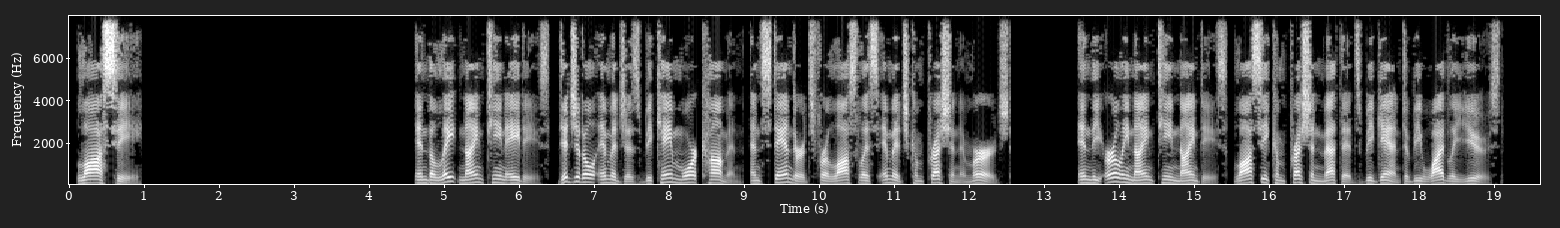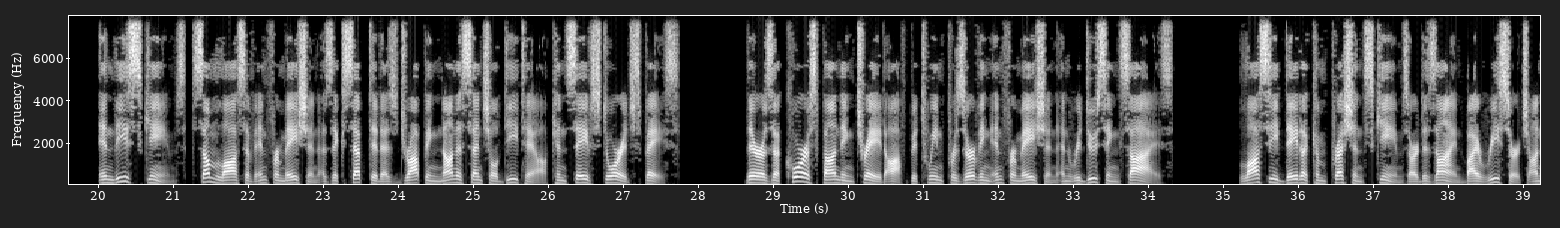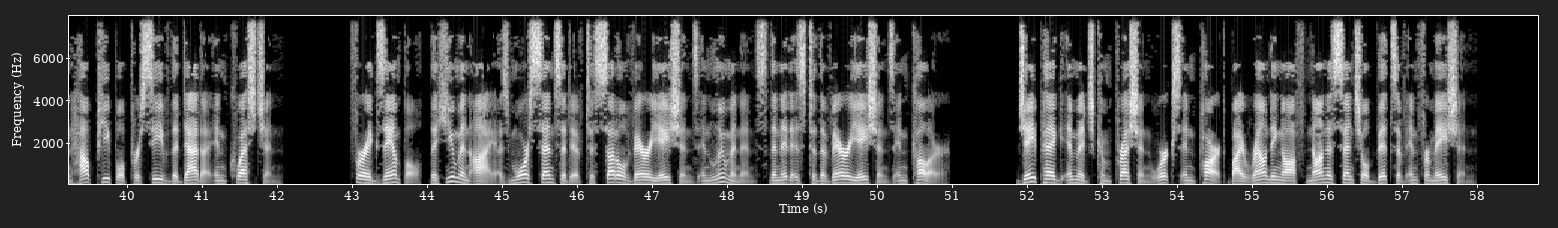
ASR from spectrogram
Lossy In the late 1980s, digital images became more common, and standards for lossless image compression emerged. In the early 1990s, lossy compression methods began to be widely used. In these schemes, some loss of information is accepted as dropping non-essential detail can save storage space. There is a corresponding trade-off between preserving information and reducing size. Lossy data compression schemes are designed by research on how people perceive the data in question. For example, the human eye is more sensitive to subtle variations in luminance than it is to the variations in color. JPEG image compression works in part by rounding off non-essential bits of information,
